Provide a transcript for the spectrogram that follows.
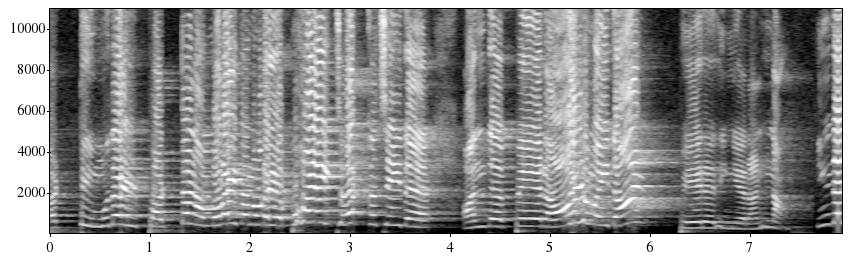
பட்டி முதல் பட்டம் சிறக்க செய்த அந்த பேர் ஆளுமைதான் பேரறிஞர் அண்ணா. இந்த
